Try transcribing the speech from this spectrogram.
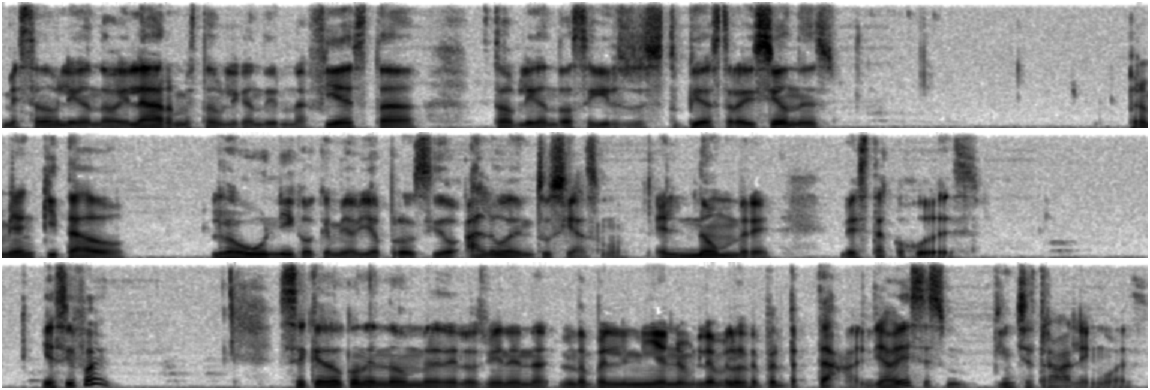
me están obligando a bailar, me están obligando a ir a una fiesta, me están obligando a seguir sus estúpidas tradiciones. Pero me han quitado lo único que me había producido algo de entusiasmo, el nombre de esta cojudez. Y así fue. Se quedó con el nombre de los bienes... Ya ves, es un pinche trabalenguas.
